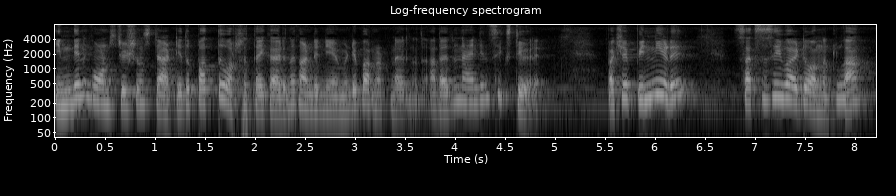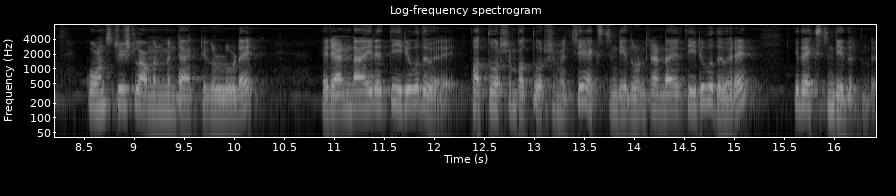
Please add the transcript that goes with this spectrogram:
ഇന്ത്യൻ കോൺസ്റ്റിറ്റ്യൂഷൻ സ്റ്റാർട്ട് ചെയ്ത് പത്ത് വർഷത്തേക്കായിരുന്നു കണ്ടിന്യൂ ചെയ്യാൻ വേണ്ടി പറഞ്ഞിട്ടുണ്ടായിരുന്നത്. അതായത് നയന്റീൻ സിക്സ്റ്റി വരെ. പക്ഷേ പിന്നീട് സക്സസീവായിട്ട് വന്നിട്ടുള്ള കോൺസ്റ്റിറ്റ്യൂഷണൽ അമെൻമെന്റ് ആക്റ്റുകളിലൂടെ രണ്ടായിരത്തി ഇരുപത് വരെ പത്ത് വർഷം പത്ത് വർഷം വെച്ച് എക്സ്റ്റെൻഡ് ചെയ്തുകൊണ്ട് രണ്ടായിരത്തി ഇരുപത് വരെ ഇത് എക്സ്റ്റെൻഡ് ചെയ്തിട്ടുണ്ട്.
